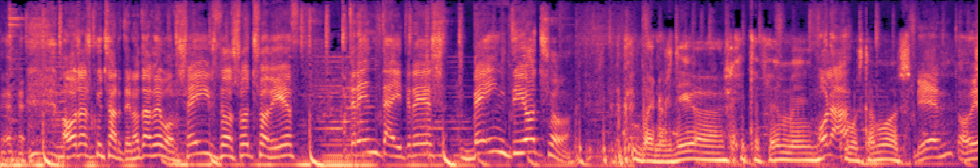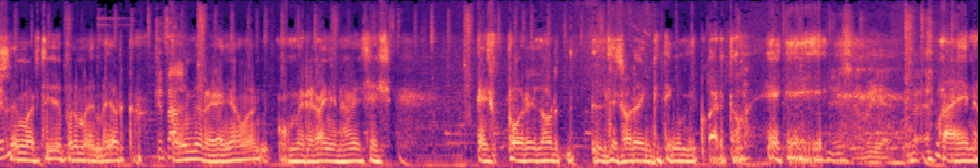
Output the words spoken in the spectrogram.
Vamos a escucharte. Notas de voz 62810 33 28. Buenos días, GTFM. Hola. ¿Cómo estamos? Bien, todo bien. Soy Martí de Palma de Mallorca. ¿Qué tal? A mí me regañaban, o me regañan a veces, es por el, el desorden que tengo en mi cuarto. bueno,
